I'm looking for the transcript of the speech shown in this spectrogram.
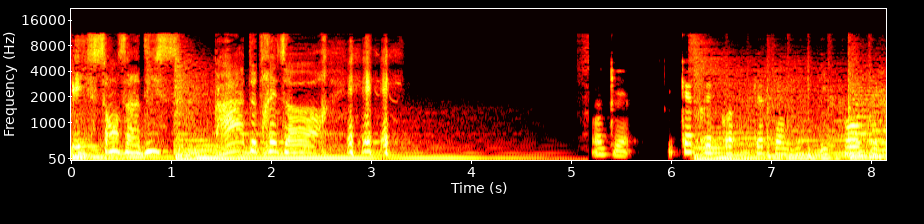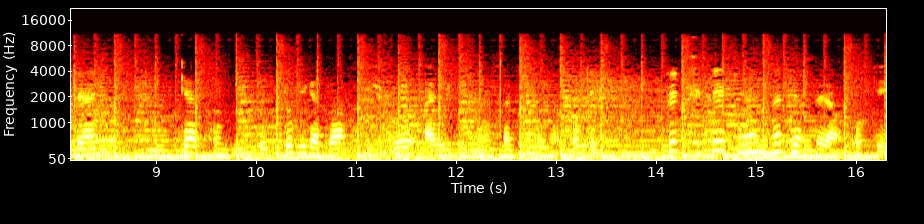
Et sans indice, pas de trésor. Ok. 4 épreuves, 4 indices. Il faut que je gagne 4 indices. C'est obligatoire si je veux aller dans salle du trésor. Ok. Fais chuter ton adversaire. Ok.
